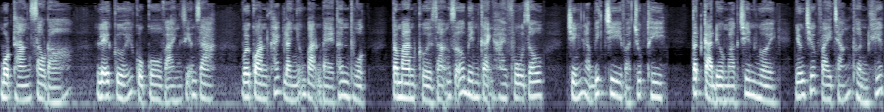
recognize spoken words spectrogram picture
Một tháng sau đó, lễ cưới của cô và anh diễn ra với quan khách là những bạn bè thân thuộc. Tâm An cười rạng rỡ bên cạnh hai phụ dâu chính là Bích Chi và Trúc Thi. Tất cả đều mặc trên người những chiếc váy trắng thuần khiết.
